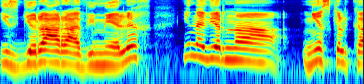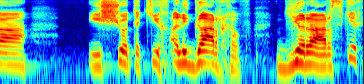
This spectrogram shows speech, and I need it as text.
из Герара Авимелех и, наверное, несколько еще таких олигархов герарских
